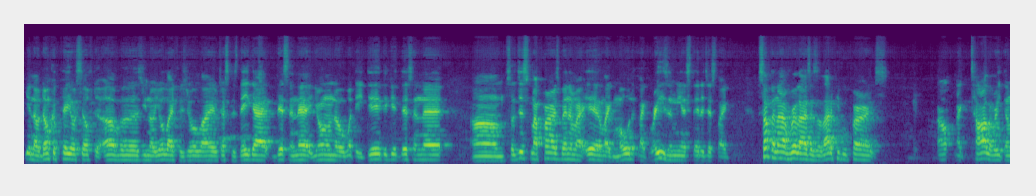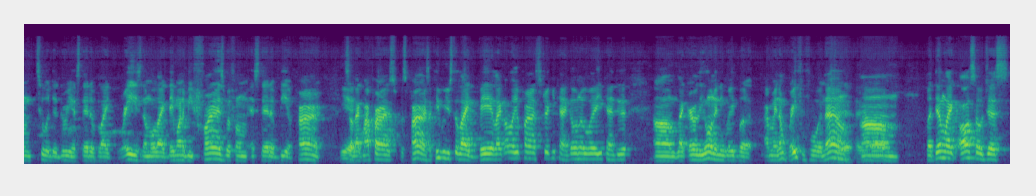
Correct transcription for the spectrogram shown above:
you know, don't compare yourself to others. You know, your life is your life. Just because they got this and that, you don't know what they did to get this and that. Um, so just my parents been in my ear, like molded, like raising me instead of just like something I've realized is a lot of people parents like tolerate them to a degree instead of like raise them or like they want to be friends with them instead of be a parent. Yeah. So like my parents was parents, and people used to like beg like, "Oh, your parents strict, you can't go nowhere, you can't do it." Um, like early on anyway. But I mean, I'm grateful for it now. Yeah, yeah. um, but then like also just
